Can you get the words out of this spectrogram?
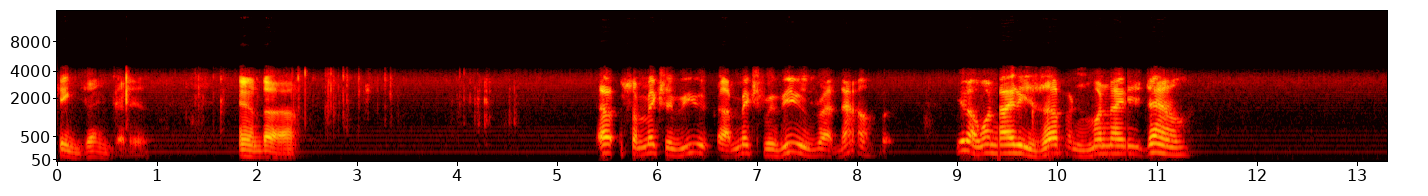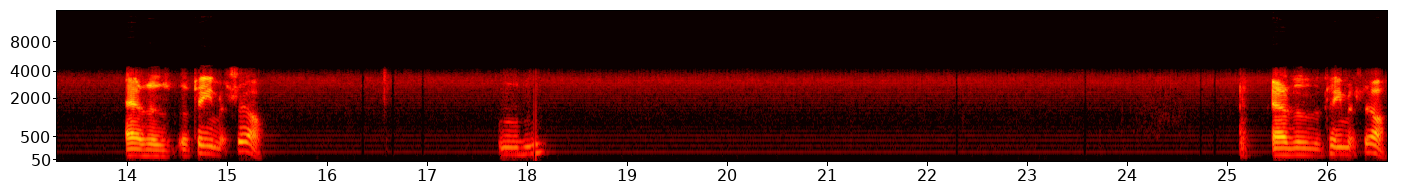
King James that is. And uh, uh some mixed reviews, uh, mixed reviews right now. But you know, one night he's up and one night he's down, as is the team itself. Mhm. as is the team itself.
